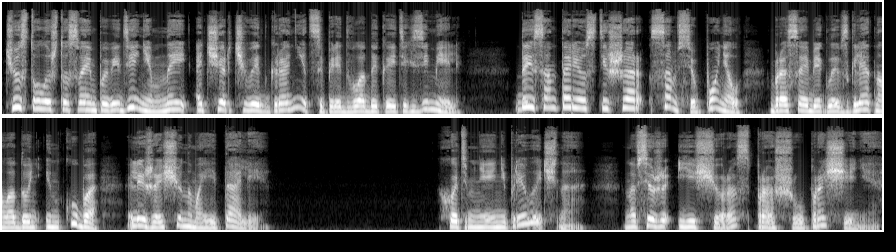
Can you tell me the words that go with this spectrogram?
Чувствовала, что своим поведением Ней очерчивает границы перед владыкой этих земель, да и Сантариус Тишар сам все понял, бросая беглый взгляд на ладонь инкуба, лежащую на моей талии. «Хоть мне и непривычно, но все же еще раз прошу прощения»,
